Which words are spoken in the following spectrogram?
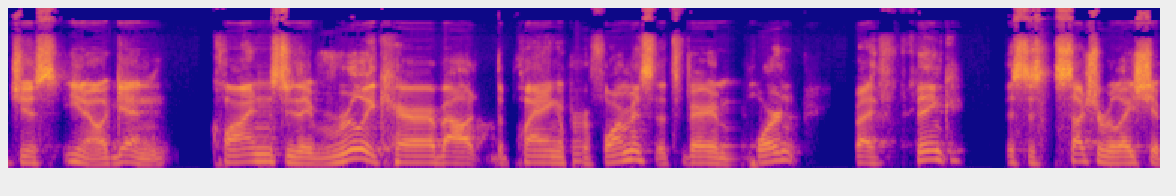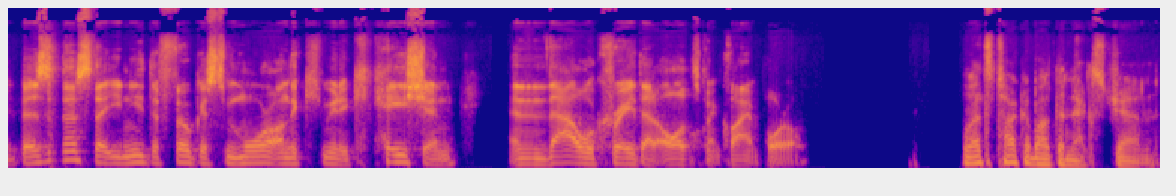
just, you know, again, clients, do they really care about the planning and performance? That's very important. But I think this is such a relationship business that you need to focus more on the communication, and that will create that ultimate client portal. Let's talk about the next gen.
